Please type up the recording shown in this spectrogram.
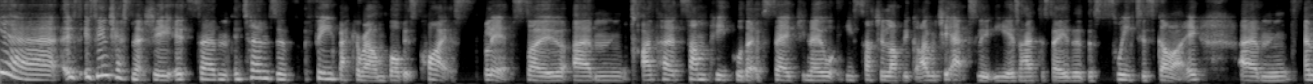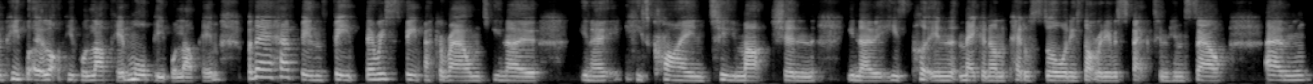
Yeah, it's, it's interesting actually. It's um, in terms of feedback around Bob, it's quite split. So um, I've heard some people that have said, you know, he's such a lovely guy, which he absolutely is. I have to say, the, the sweetest guy. Um, and people, a lot of people love him. More people love him. But there have been feed, there is feedback around, you know, you know he's crying too much and you know he's putting megan on a pedestal and he's not really respecting himself. Um,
